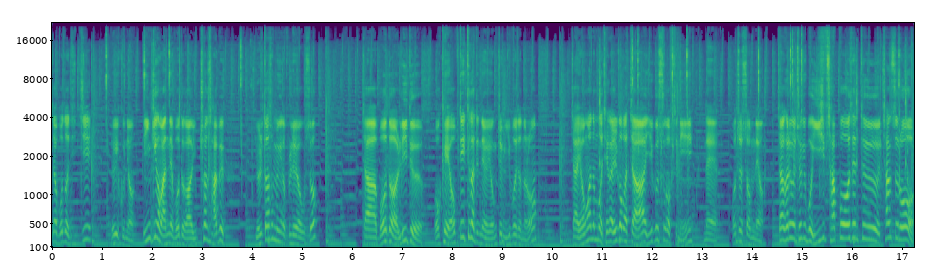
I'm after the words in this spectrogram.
자 머더 어디 있지? 여기 있군요. 인기가 많네 머더가 6415명이나 플레이하고 있어? 자 머더 리드 오케이 업데이트가 됐네요. 0.2 버전으로 자 영어는 뭐 제가 읽어봤자 읽을 수가 없으니 네 어쩔 수 없네요. 자 그리고 저기 뭐 24% 찬스로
